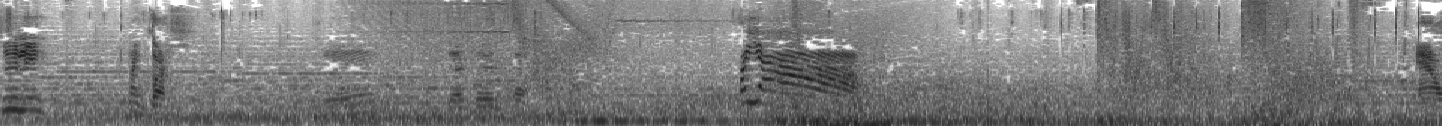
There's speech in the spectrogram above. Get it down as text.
Really? My gosh. Okay. Just let that. Fire! Ow.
